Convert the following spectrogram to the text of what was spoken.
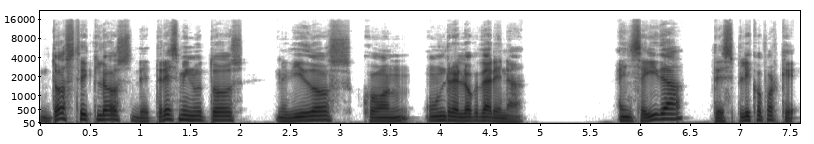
dos ciclos de tres minutos medidos con un reloj de arena. Enseguida te explico por qué.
